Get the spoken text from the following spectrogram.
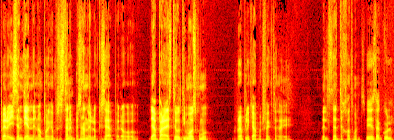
Pero, y se entiende, ¿no? Porque pues están empezando y lo que sea, pero ya para este último es como réplica perfecta de, del set de Hot Ones. Sí, está cool.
